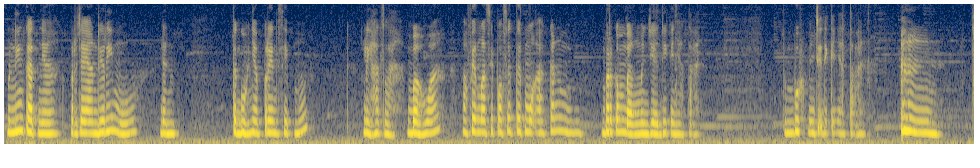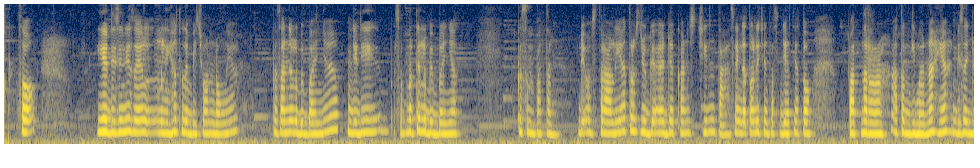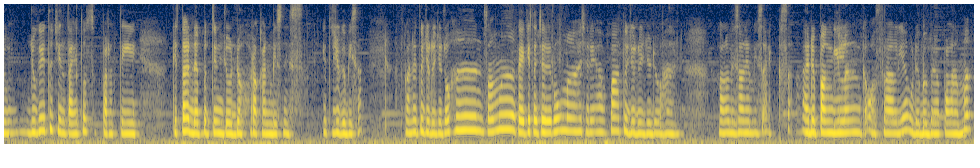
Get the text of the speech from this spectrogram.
meningkatnya percayaan dirimu dan teguhnya prinsipmu, lihatlah bahwa afirmasi positifmu akan berkembang menjadi kenyataan. Tumbuh menjadi kenyataan. so, Iya di sini saya melihat lebih condong ya pesannya lebih banyak jadi seperti lebih banyak kesempatan. Di Australia terus juga ada kan cinta. Saya nggak tahu ini cinta sejati atau partner atau gimana ya. Bisa juga itu cinta itu seperti kita dapetin jodoh rekan bisnis. Itu juga bisa karena itu jodoh-jodohan sama kayak kita cari rumah cari apa tuh jodoh-jodohan. Kalau misalnya Miss X ada panggilan ke Australia udah beberapa lama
